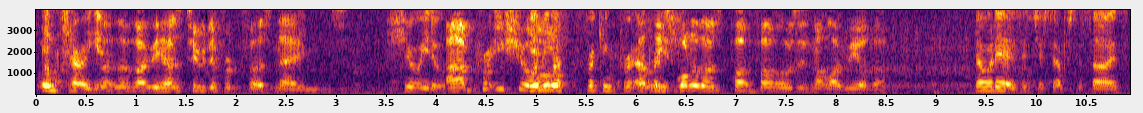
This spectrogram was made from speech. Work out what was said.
Well, Interrogate. The, the fact that he has two different first names, Sure you do. and I'm pretty sure Give me a freaking. Pr- at least one of those photos is not like the other. No, it is. It's just opposite sides.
